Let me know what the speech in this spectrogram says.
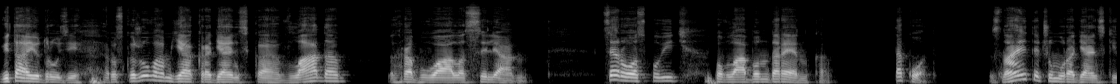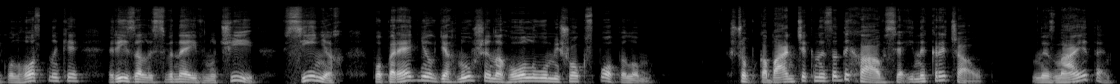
Вітаю, друзі! Розкажу вам, як радянська влада грабувала селян. Це розповідь Павла Бондаренка. Так от, знаєте, чому радянські колгоспники різали свиней вночі, в сінях, попередньо вдягнувши на голову мішок з попелом? Щоб кабанчик не задихався і не кричав. Не знаєте?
